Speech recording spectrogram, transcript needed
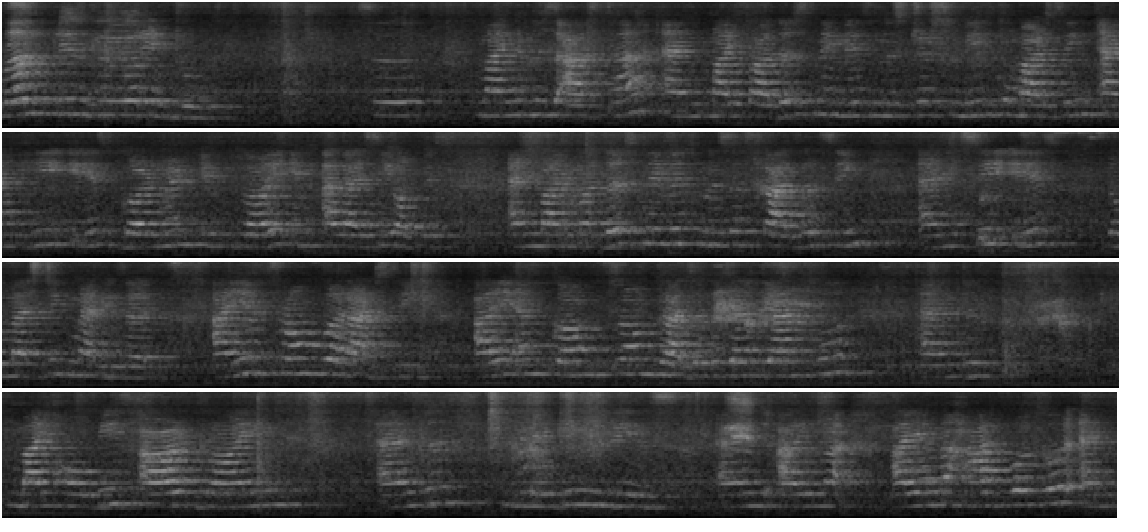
Ma'am, please give your intro. So, my name is Astha and my father's name is Mr. Sunil Kumar Singh and he is government employee in LIC office. And my mother's name is Mrs. Kajal Singh and she is domestic manager. I am from Varanasi. I am come from Raja and my hobbies are drawing and making reels. And I am a, I am a hard worker and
